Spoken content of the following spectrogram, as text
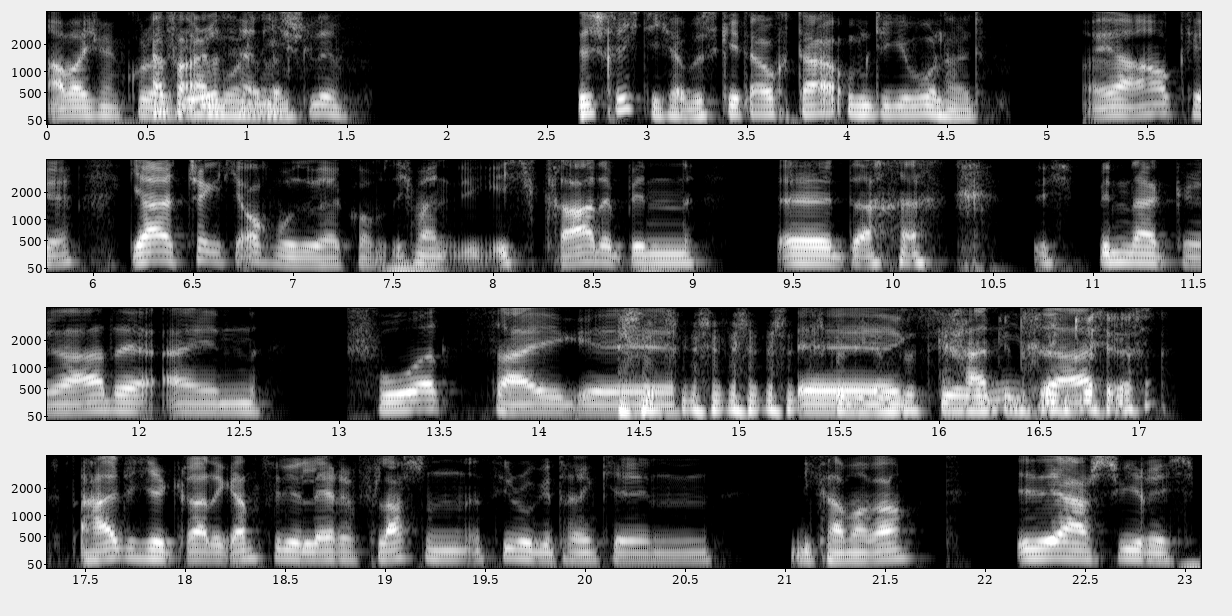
Aber ich meine, Cola Einfach Zero einen ist ja nicht schlimm. Das ist richtig, aber es geht auch da um die Gewohnheit. Ja, okay. Ja, check ich auch, wo du herkommst. Ich meine, ich gerade bin äh, da, ich bin da gerade ein Vorzeige äh, Kandidat. Ich halte hier gerade ganz viele leere Flaschen Zero-Getränke in, in die Kamera. Ja, schwierig.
